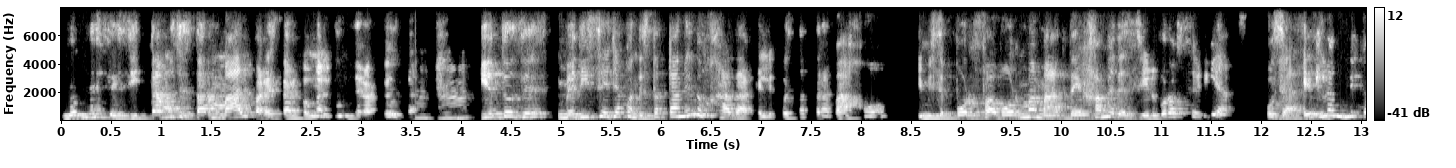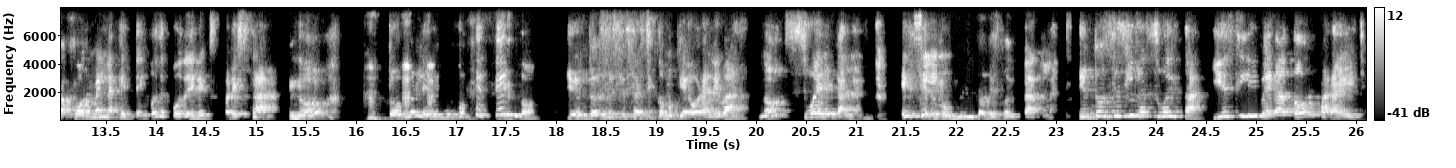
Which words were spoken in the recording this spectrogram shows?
No necesitamos estar mal para estar con algún terapeuta. Uh -huh. Y entonces me dice ella cuando está tan enojada que le cuesta trabajo, y me dice, por favor, mamá, déjame decir groserías. O sea, es la única forma en la que tengo de poder expresar, ¿no? Todo el enojo que tengo. Y entonces es así como que, órale, vas, ¿no? Suéltala. Es el momento de soltarla. Y entonces la suelta y es liberador para ella.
